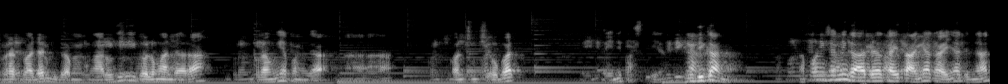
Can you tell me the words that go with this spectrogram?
Berat badan juga mempengaruhi golongan darah, kurangi apa enggak. Nah, konsumsi obat Nah, ini pasti ya. Pendidikan. Apa misalnya ini nggak ada kaitannya kayaknya dengan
